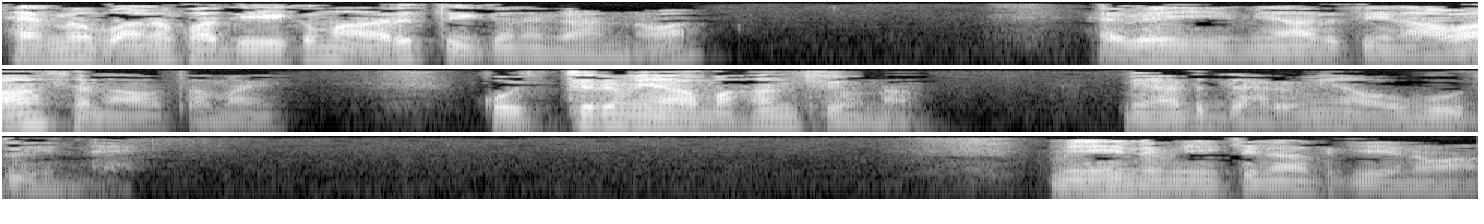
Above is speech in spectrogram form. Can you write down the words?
හැම වනපදයකම අර්ථ ඉගෙන ගන්නවා. හැබැයි මෙයාට තියෙන අවාසනාව තමයි කොච්චර මෙයා මහන්සි වුණත් මෙයාට ධර්මය අවබෝධ වෙන්නේ නැහැ. මේන මේ කෙනාට කියනවා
